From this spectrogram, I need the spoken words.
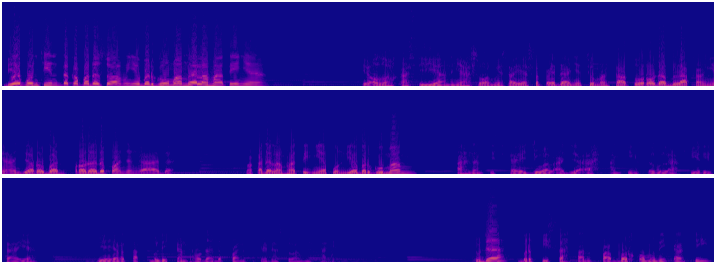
Dia pun cinta kepada suaminya bergumam dalam hatinya. Ya Allah kasihan ya suami saya sepedanya cuma satu roda belakangnya aja roda, roda depannya nggak ada. Maka dalam hatinya pun dia bergumam ah nanti saya jual aja ah anting sebelah kiri saya biar tak belikan roda depan sepeda suami saya. Sudah berpisah tanpa berkomunikasi,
